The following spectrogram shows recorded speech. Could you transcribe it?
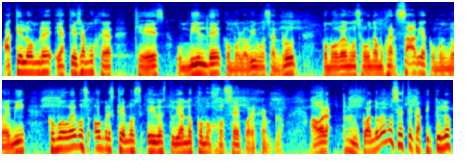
aquel hombre y aquella mujer que es humilde, como lo vimos en Ruth, como vemos a una mujer sabia como en Noemí, como vemos hombres que hemos ido estudiando como José, por ejemplo. Ahora, cuando vemos este capítulo,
